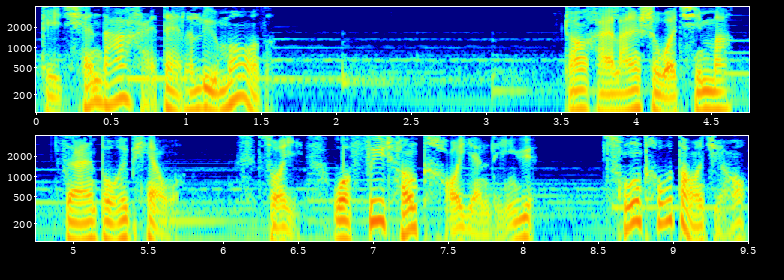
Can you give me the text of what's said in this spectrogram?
给钱达海戴了绿帽子。张海兰是我亲妈，自然不会骗我，所以我非常讨厌林月，从头到脚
